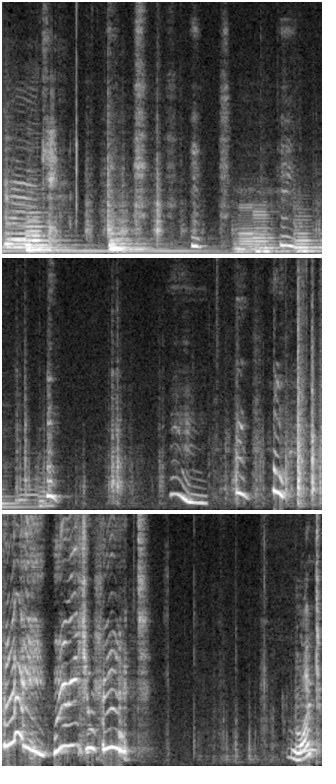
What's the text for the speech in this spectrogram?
Hmm. Okay. Hmm. Hmm. Oh, hey! Where is your fit? What?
